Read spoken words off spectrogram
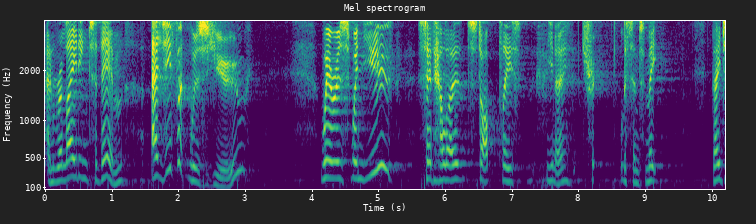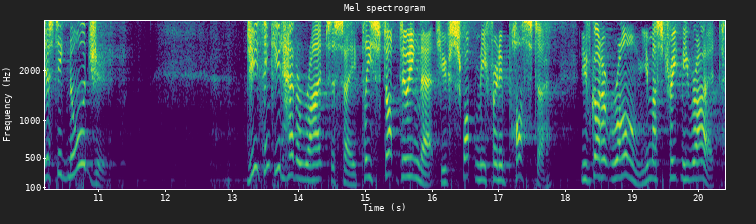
and relating to them as if it was you. Whereas when you said, hello, stop, please, you know, tr- listen to me, they just ignored you. Do you think you'd have a right to say, please stop doing that? You've swapped me for an impostor. You've got it wrong. You must treat me right.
